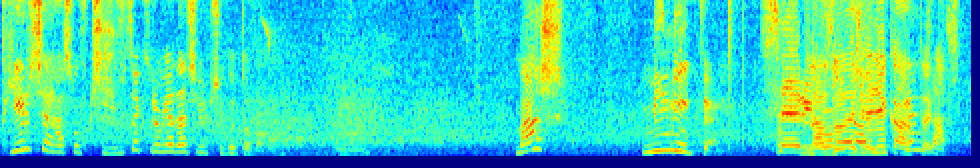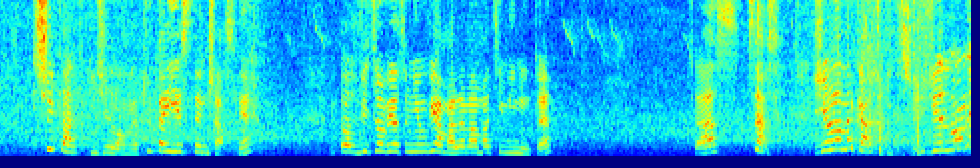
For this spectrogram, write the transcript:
pierwsze hasło w krzyżówce, którą ja dla Ciebie przygotowałam. Masz minutę. Serio? Na znalezienie Tutaj kartek. Ten czas. Trzy kartki zielone. Tutaj jest ten czas, nie? O, widzowie o tym nie mówiłam, ale ma Mati minutę. Czas. Start. Zielone kartki trzy. Zielone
